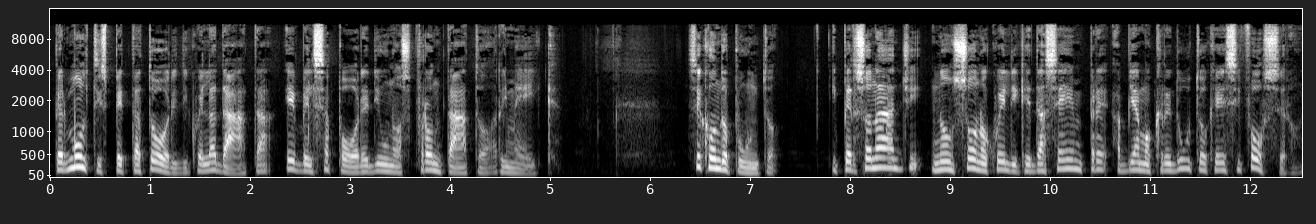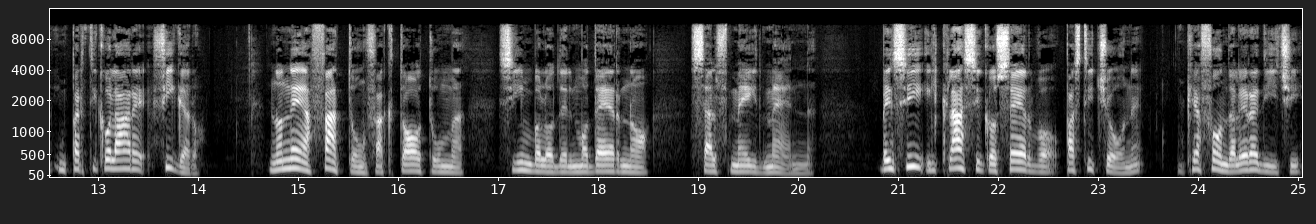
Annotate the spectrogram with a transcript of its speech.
per molti spettatori di quella data ebbe il sapore di uno sfrontato remake. Secondo punto. I personaggi non sono quelli che da sempre abbiamo creduto che essi fossero, in particolare Figaro. Non è affatto un factotum simbolo del moderno self-made man, bensì il classico servo pasticcione che affonda le radici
